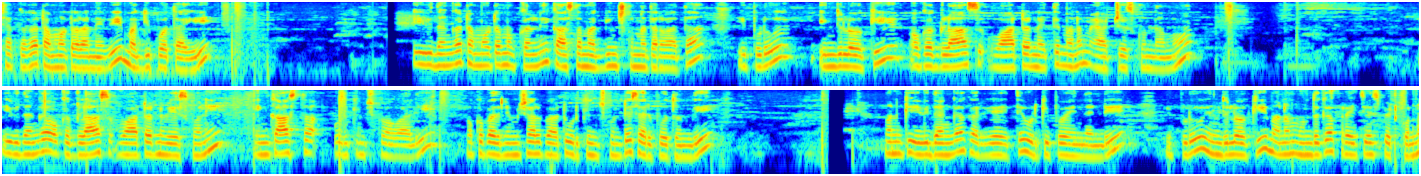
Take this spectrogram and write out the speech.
చక్కగా టమాటాలు అనేవి మగ్గిపోతాయి. ఈ విధంగా టమోటా ముక్కల్ని కాస్త మగ్గించుకున్న తర్వాత ఇప్పుడు ఇందులోకి ఒక గ్లాస్ వాటర్ని అయితే మనం యాడ్ చేసుకుందాము. ఈ విధంగా ఒక గ్లాస్ వాటర్ని వేసుకొని ఇంకాస్త ఉడికించుకోవాలి. ఒక పది నిమిషాల పాటు ఉడికించుకుంటే సరిపోతుంది. మనకి ఈ విధంగా కర్రీ అయితే ఉడికిపోయిందండి. ఇప్పుడు ఇందులోకి మనం ముందుగా ఫ్రై చేసి పెట్టుకున్న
